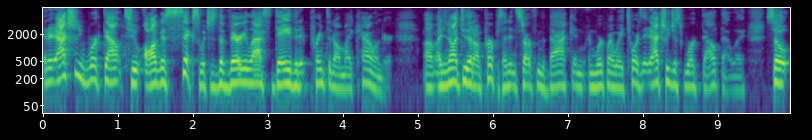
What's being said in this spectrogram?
And it actually worked out to August 6th, which is the very last day that it printed on my calendar. Um, I did not do that on purpose. I didn't start from the back and, and, work my way towards it. It actually just worked out that way. So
